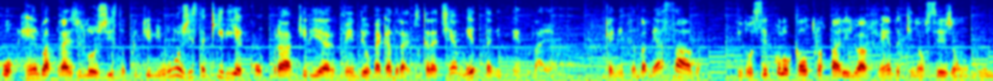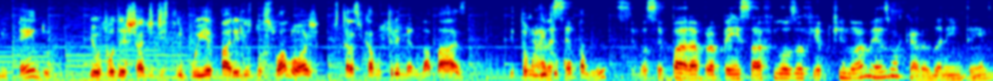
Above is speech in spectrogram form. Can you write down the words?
correndo atrás de lojista, porque nenhum lojista queria comprar, queria vender o Mega Drive. Os caras tinham medo da Nintendo na época, porque a Nintendo ameaçava. Se você colocar outro aparelho à venda que não seja um, um Nintendo, eu vou deixar de distribuir aparelhos na sua loja. Os caras ficavam tremendo na base. Então cara, o livro se, conta muito. Se você parar para pensar, a filosofia continua a mesma, cara, da Nintendo.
